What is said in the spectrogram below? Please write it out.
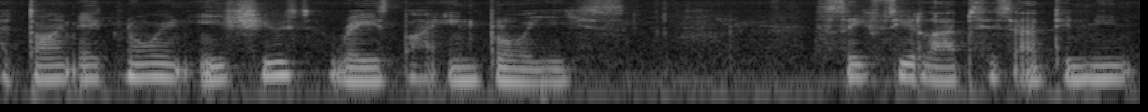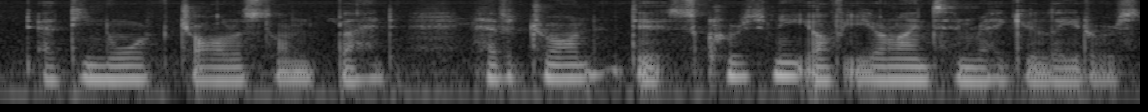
at times ignoring issues raised by employees. Safety lapses at the, at the North Charleston plant have drawn the scrutiny of airlines and regulators.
